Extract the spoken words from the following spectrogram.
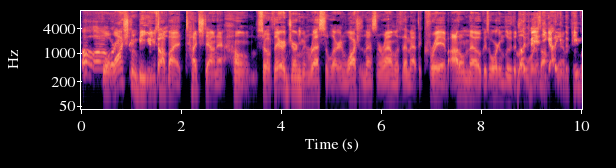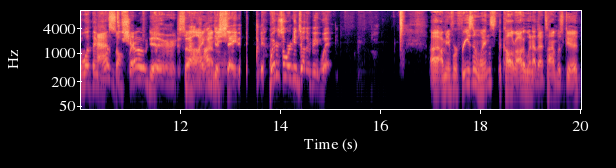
Oh, uh, well, Oregon Washington beat Utah. Utah. by a touchdown at home. So if they're a journeyman wrestler and Washington's messing around with them at the crib, I don't know because Oregon blew the Look, man, you got to give the people what they want to show, dude. So no, like, I'm I just mean, saying. Where's Oregon's other big win? Uh, I mean, if we're freezing wins, the Colorado win at that time was good.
